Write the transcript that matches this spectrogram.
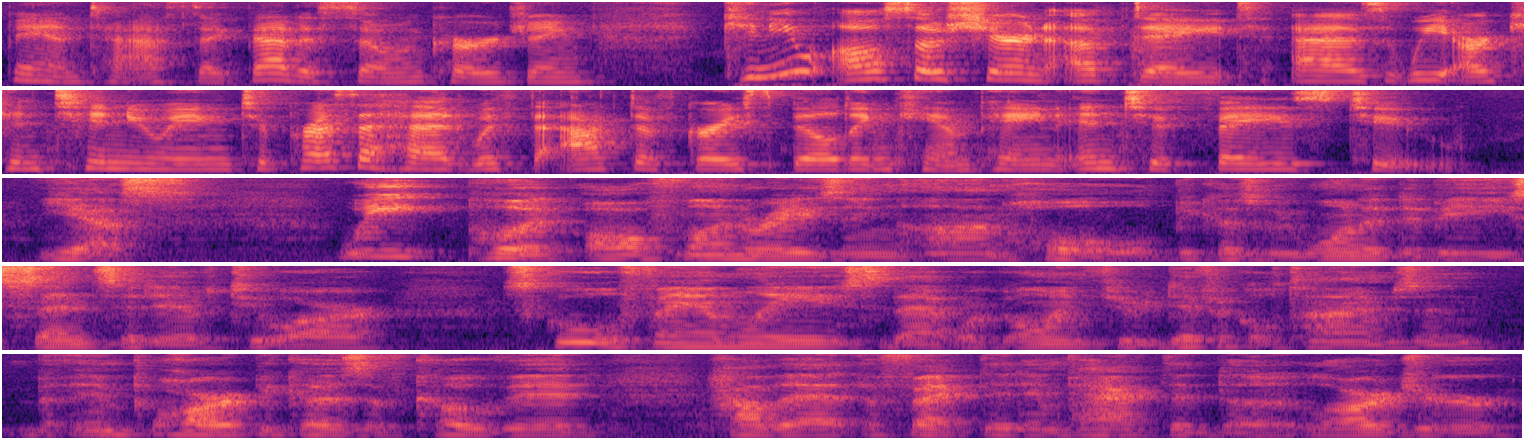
Fantastic. That is so encouraging. Can you also share an update as we are continuing to press ahead with the Act of Grace building campaign into phase two? Yes. We put all fundraising on hold because we wanted to be sensitive to our school families that were going through difficult times, and in part because of COVID, how that affected, impacted the larger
